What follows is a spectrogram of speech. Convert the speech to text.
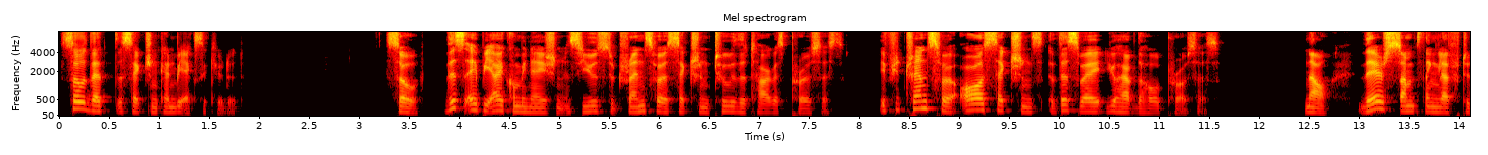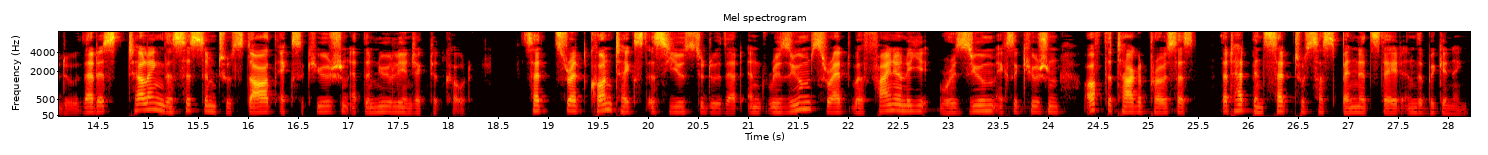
so that the section can be executed. So, this API combination is used to transfer a section to the target process. If you transfer all sections this way, you have the whole process. Now, there's something left to do, that is telling the system to start execution at the newly injected code. Set thread context is used to do that, and resume thread will finally resume execution of the target process that had been set to suspended state in the beginning.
